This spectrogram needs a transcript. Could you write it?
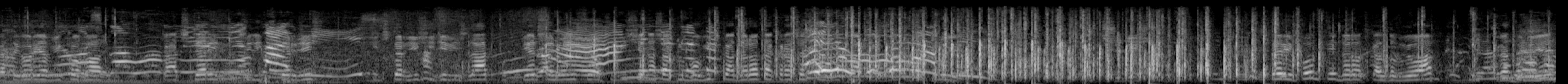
kategoria wiekowa K4, czyli 40 i 49 lat. Pierwsze miejsce oczywiście nasza klubowiczka Dorota Kraszewska z Wrocławia. Gratuluję. 4 punkty Dorotka zdobyła. Gratuluję.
